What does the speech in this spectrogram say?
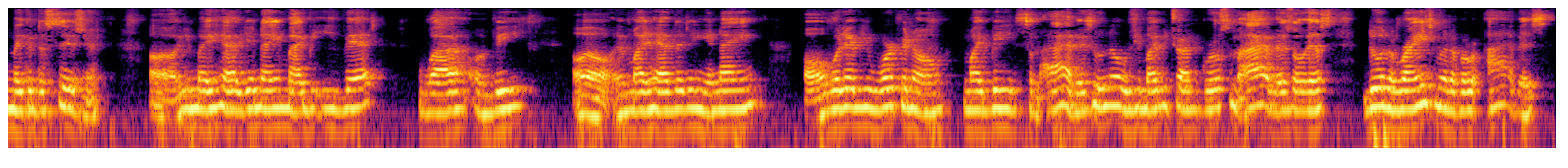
make a decision. Uh, you may have your name might be Yvette, Y or V. Uh, it might have it in your name or whatever you're working on might be some ibis. Who knows? You might be trying to grow some ibis or else do an arrangement of an ibis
